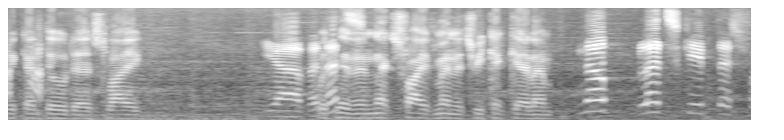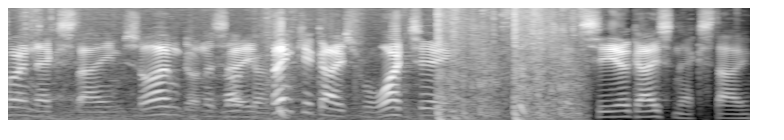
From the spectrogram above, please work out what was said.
We can do this. Like yeah, but within let's. the next five minutes, we can kill him. Nope, let's keep this for next time. So I'm gonna say Okay. thank you guys for watching and see you guys next time.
